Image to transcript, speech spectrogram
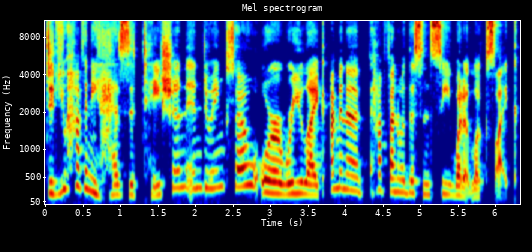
Did you have any hesitation in doing so? Or were you like, I'm going to have fun with this and see what it looks like?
